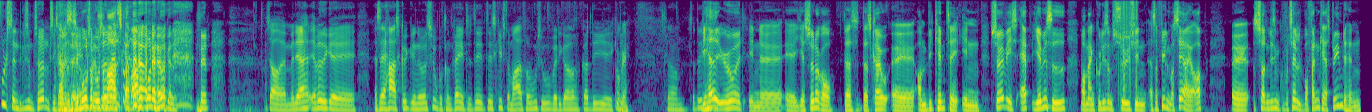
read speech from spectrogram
fuldstændig ligesom Turtles i gamle sige dage. Motor Motor elsker jeg bare på grund af looket. Fedt. Så, øh, men ja, jeg ved ikke... Øh, altså, jeg har sgu ikke noget super konkret. Det, det skifter meget fra uge til uge, hvad de gør, godt lige øh, kan Okay. lide. Så, så det, Vi havde i øvrigt en øh, øh, Jes Søndergaard, der, der skrev, øh, om vi kendte en service-app hjemmeside, hvor man kunne ligesom søge sin altså film og serier op, øh, så den ligesom kunne fortælle, hvor fanden kan jeg streame det henne.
